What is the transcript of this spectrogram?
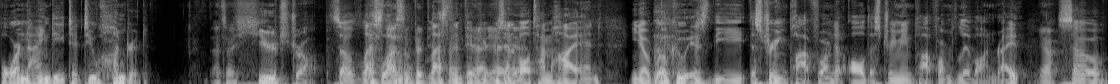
490 to 200. that's a huge drop. So less than, less than 50%. less than 50% Yeah, yeah, of yeah. all time high. And you know, Roku is the the streaming platform that all the streaming platforms live on, right? Yeah. So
